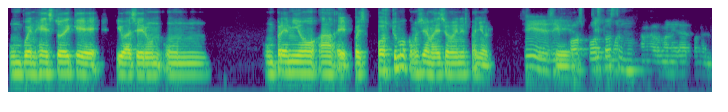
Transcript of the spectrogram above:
un buen gesto de que iba a ser un, un, un premio a, eh, pues póstumo, ¿cómo se llama eso en español? Sí, sí, Eh, post, Sí, póstumo, manera de.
